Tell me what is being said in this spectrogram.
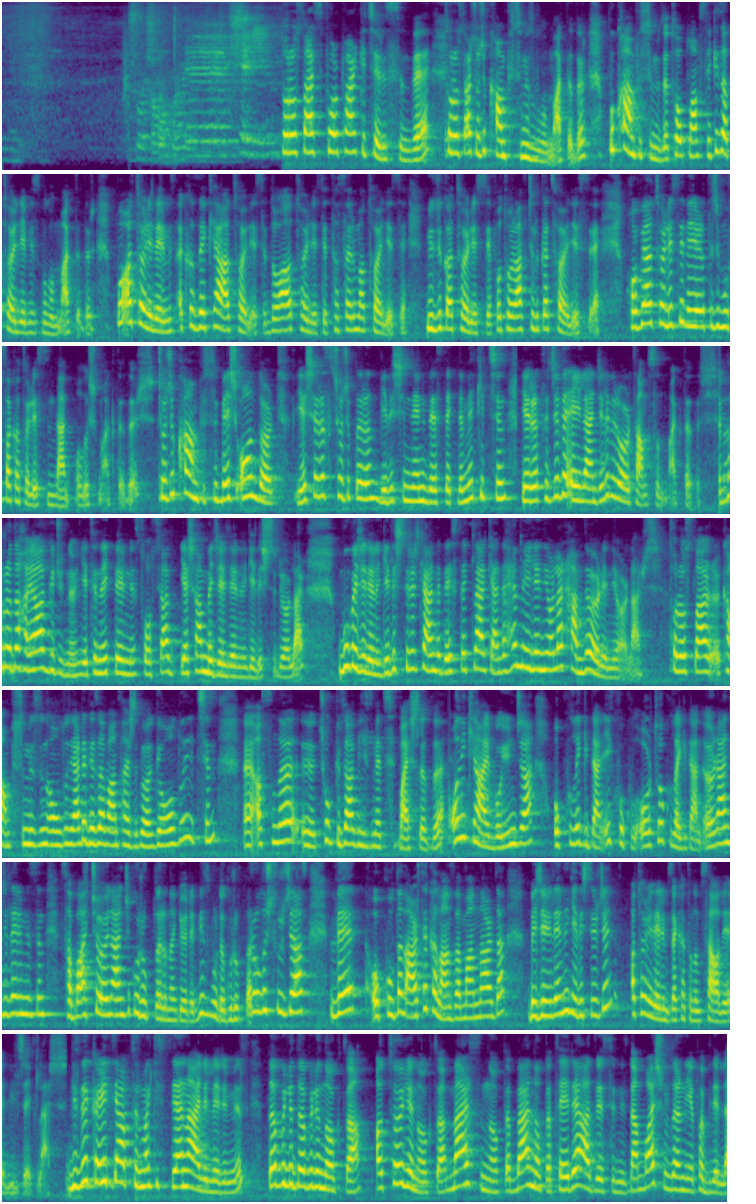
Tamam. Ee, şey Toroslar Spor Park içerisinde Toroslar Çocuk Kampüsümüz bulunmaktadır. Bu kampüsümüzde toplam 8 atölyemiz bulunmaktadır. Bu atölyelerimiz akıl zeka atölyesi, doğa atölyesi, tasarım atölyesi, müzik atölyesi, fotoğrafçılık atölyesi, hobi atölyesi ve yaratıcı mutfak atölyesinden oluşmaktadır. Çocuk kampüsü 5-14 yaş arası çocukların gelişimlerini desteklemek için yaratıcı ve eğlenceli bir ortam sunmaktadır. Burada hayal gücünü, yeteneklerini, sosyal yaşam becerilerini geliştiriyorlar. Bu becerilerini geliştirirken de desteklerken de hem eğleniyorlar hem de öğreniyorlar. Toroslar kampüsümüzün olduğu yerde dezavantajlı bölge olduğu için e, aslında e, çok güzel bir hizmet başladı. 12 ay boyunca okula giden, ilkokul, ortaokula giden öğrencilerimizin sabahçı öğlenci gruplarına göre biz burada gruplar oluşturacağız ve okuldan arta kalan zamanlarda becerilerini geliştirecek atölyelerimize katılım sağlayabilecekler. Bize kayıt yaptırmak isteyen ailelerimiz www.atölye.mersin.bel.tr adresimizden başvurularını yapabilirler.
